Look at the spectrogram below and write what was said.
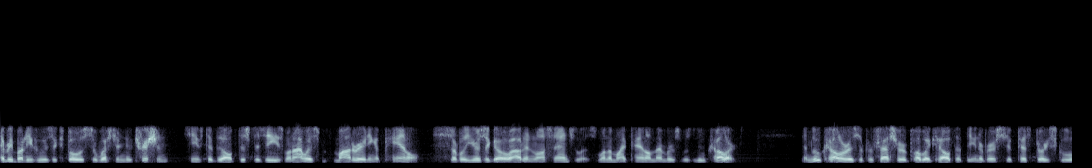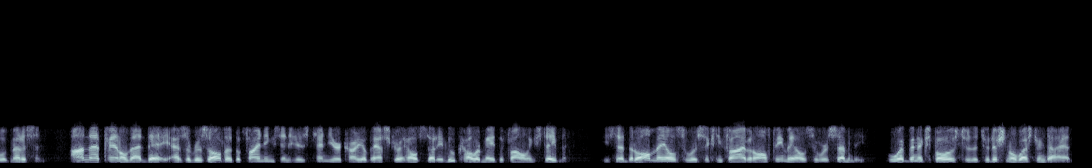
everybody who is exposed to Western nutrition seems to develop this disease. When I was moderating a panel several years ago out in Los Angeles, one of my panel members was Lou Kuller. And Lou Kuller is a professor of public health at the University of Pittsburgh School of Medicine. On that panel that day, as a result of the findings in his 10 year cardiovascular health study, Lou Kuller made the following statement. He said that all males who were 65 and all females who were 70 who have been exposed to the traditional Western diet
